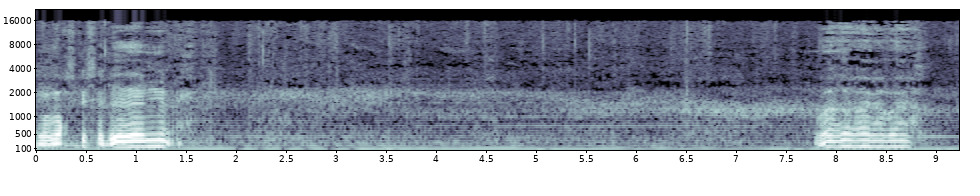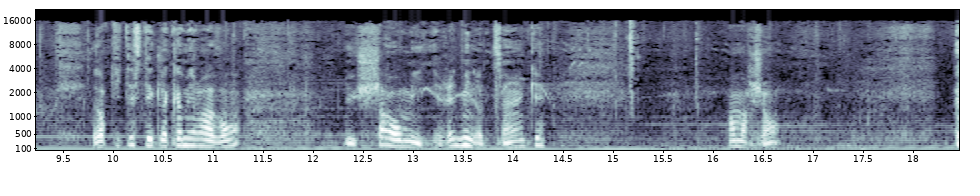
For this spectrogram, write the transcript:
On va voir ce que ça donne. Voilà, voilà. Alors, petit test avec la caméra avant du Xiaomi Redmi Note 5 en marchant.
